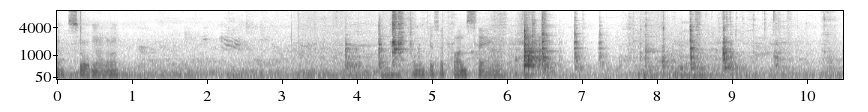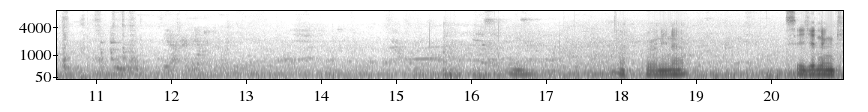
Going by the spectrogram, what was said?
ต้องซูมหน่อยแล้วมันจะสะท้อนแสงอะเบอร์นี้นะครับ 471K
